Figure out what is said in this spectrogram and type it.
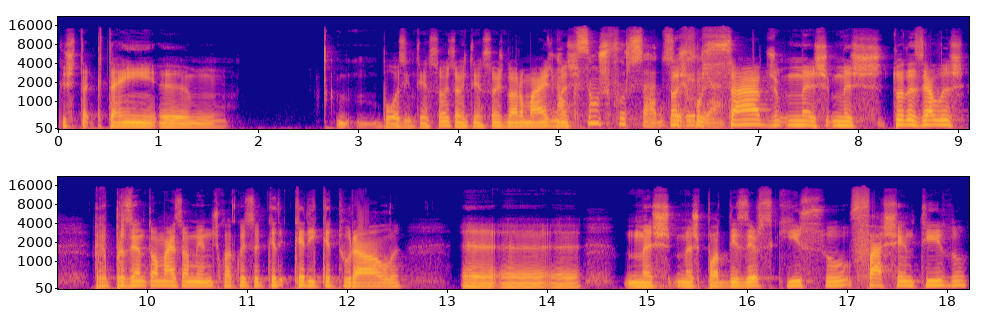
que, está, que, têm hum, boas intenções ou intenções normais, Não, mas que são esforçados. São esforçados, mas, mas todas elas representam mais ou menos qualquer coisa caricatural. Uh, uh, uh, mas, mas pode dizer-se que isso faz sentido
